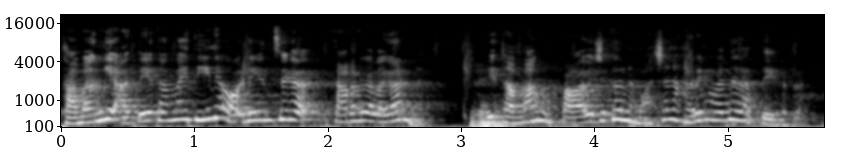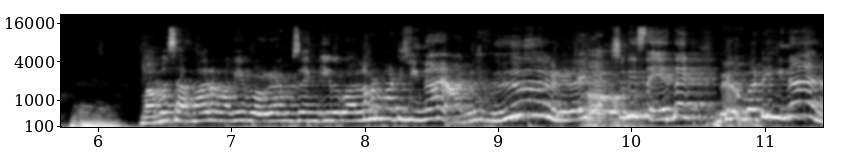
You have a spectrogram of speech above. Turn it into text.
තමන්ගේ අතේ තමයි තියෙන ඔඩියන්ස එක කරගල ගන්න ඒ තමන් පාවිච කරන වචන හරිම වැදගත්තේකට මම සමර මගේ පොග්‍රම්සන් කියල බලට මට හිනා අන්න සේද මට හිනාන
